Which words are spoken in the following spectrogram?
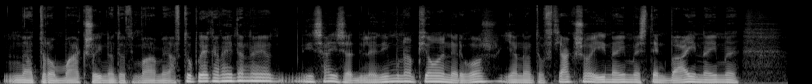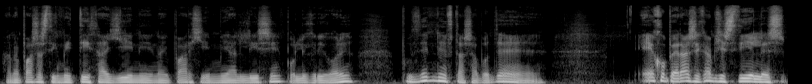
να τρομάξω ή να το θυμάμαι. Αυτό που έκανα ήταν ε, ίσα ίσα. Δηλαδή ήμουν πιο ενεργός για να το φτιάξω ή να είμαι stand-by, να είμαι ανά πάσα στιγμή τι θα γίνει, να υπάρχει μια λύση πολύ γρήγορη που δεν έφτασα ποτέ. Έχω περάσει κάποιες θύελες,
